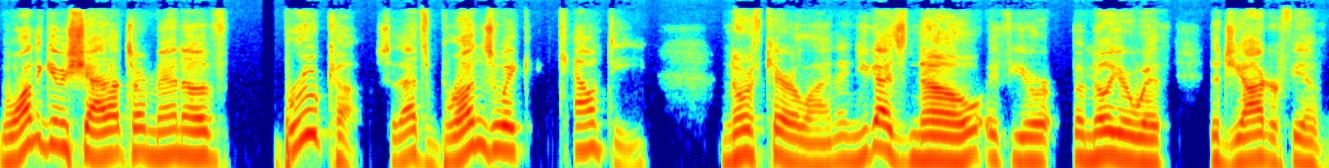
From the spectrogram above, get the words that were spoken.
we want to give a shout out to our men of Bruco. So that's Brunswick County, North Carolina. And you guys know if you're familiar with the geography of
